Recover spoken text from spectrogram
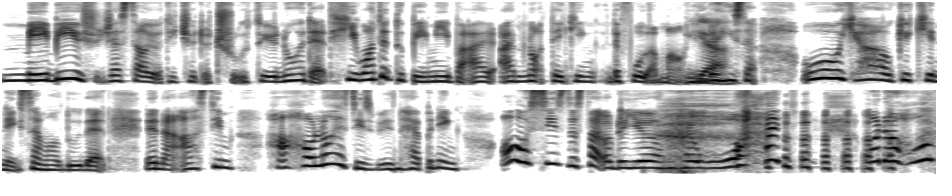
maybe you should just tell your teacher the truth. You know that he wanted to pay me, but I, I'm not taking the full amount. And Yeah. then he said, oh, yeah, okay, okay, next time I'll do that. Then I asked him, how, how long has this been happening? Oh, since the start of the year. I'm like, what? For the whole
